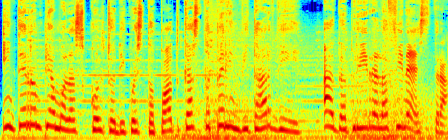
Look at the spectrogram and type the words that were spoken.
Interrompiamo l'ascolto di questo podcast per invitarvi ad aprire la finestra.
